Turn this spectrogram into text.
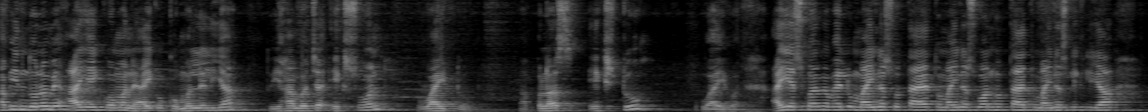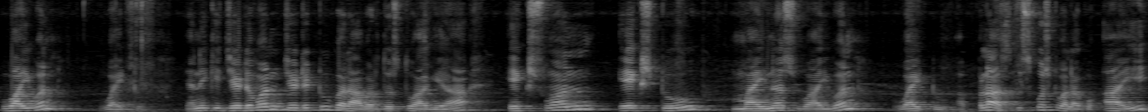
अब इन दोनों में आई आई कॉमन है। आई को कॉमन ले लिया। तो यहाँ बचा X one Y two plus X two Y one I square का वैल्यू माइनस होता है तो माइनस वन होता है तो माइनस लिख लिया वाई वन वाई टू यानी कि जेड वन जेड टू बराबर दोस्तों आ गया X one X two minus Y one Y two अब प्लस इस कोस्ट वाला को I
